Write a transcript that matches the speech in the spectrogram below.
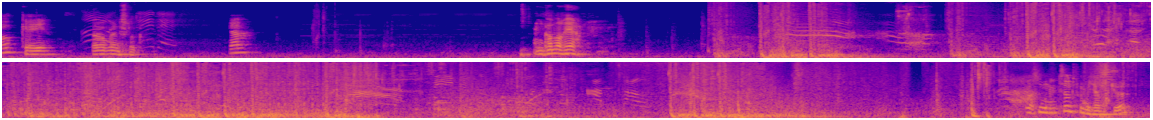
Okay, noch einen Schluck. Ja. Dann komm doch her. Du hast Munition für mich, hab ich gehört.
